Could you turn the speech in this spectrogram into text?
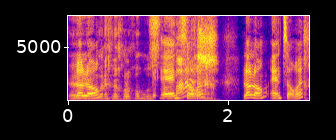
אוקיי. לא, אה, לא. בוא נלך לאכול חומוס. אין. צורך. לא, לא, אין צורך.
